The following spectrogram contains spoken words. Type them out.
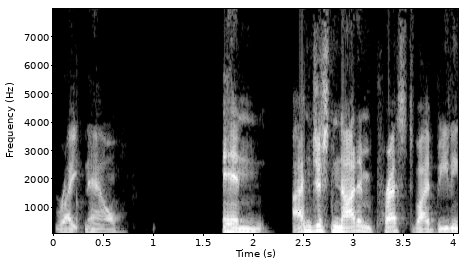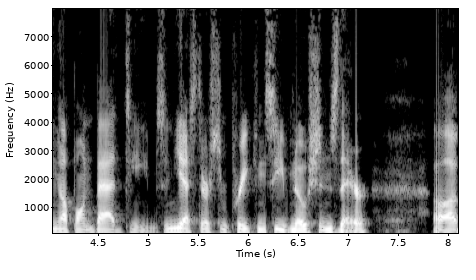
right now, and I'm just not impressed by beating up on bad teams. And yes, there's some preconceived notions there. Uh,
